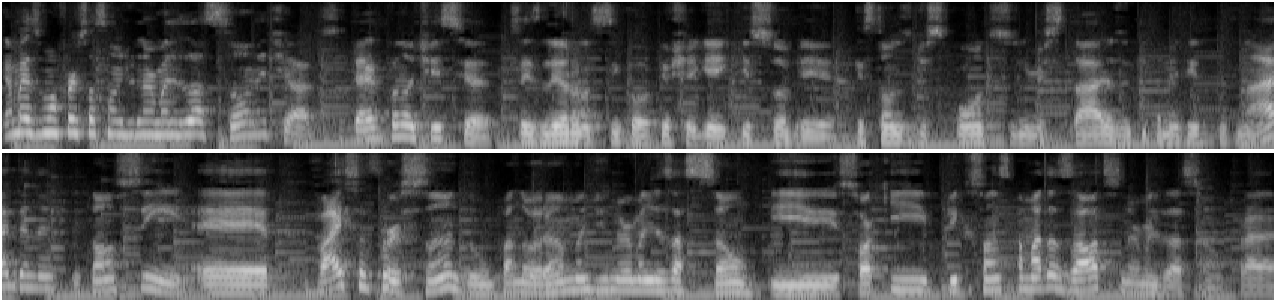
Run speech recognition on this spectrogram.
É mais uma forçação de normalização, né, Tiago? Você pega com a notícia, vocês leram assim que eu cheguei aqui sobre questão dos descontos universitários, aqui também tem do Nagra, né? Então, assim, é, vai se forçando um panorama de normalização. E só que fica só nas camadas altas de normalização. Pra,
